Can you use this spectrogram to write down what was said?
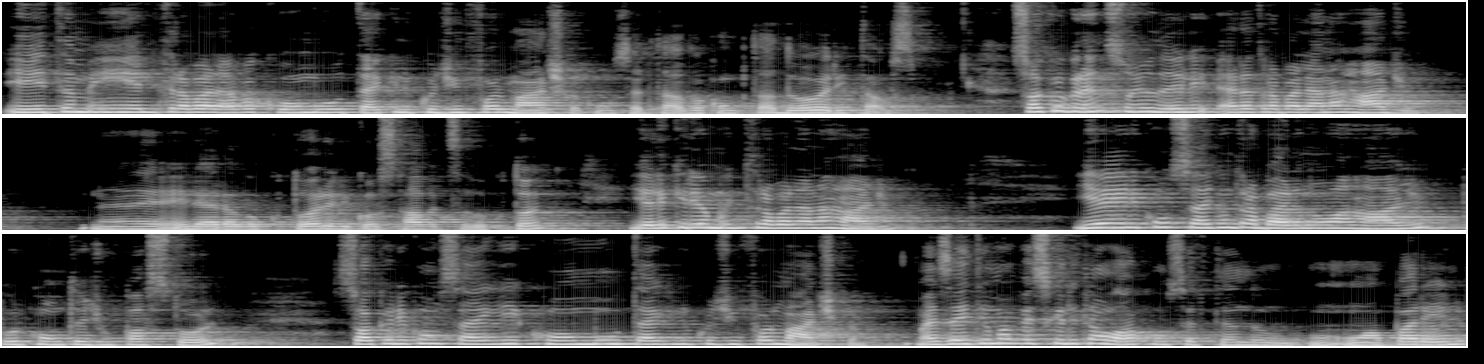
E também ele trabalhava como técnico de informática, consertava computador e tal. Só que o grande sonho dele era trabalhar na rádio. Né? Ele era locutor, ele gostava de ser locutor e ele queria muito trabalhar na rádio. E aí ele consegue um trabalho numa rádio por conta de um pastor, só que ele consegue como técnico de informática. Mas aí tem uma vez que ele está lá consertando um, um, aparelho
